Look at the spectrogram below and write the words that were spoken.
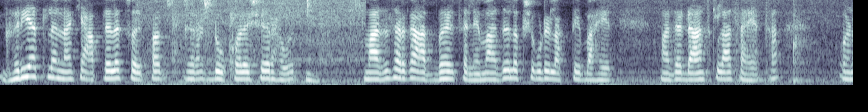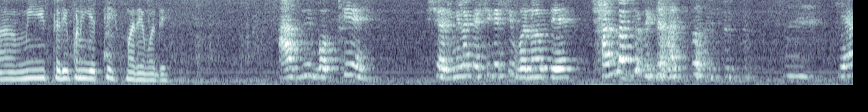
घरी असलं ना की आपल्याला स्वयंपाक घरात डोकवल्याशिवाय राहत नाही. माझं सारखं आतबाहेर चाललं आहे माझं लक्ष कुठे लागते बाहेर? माझा डान्स क्लास आहे आता. पण मी तरी पण येते मध्ये मध्ये. आज मी बघते. शर्मिला कशी कशी बनवते. छान लागतं तिच्या हातचं. क्या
